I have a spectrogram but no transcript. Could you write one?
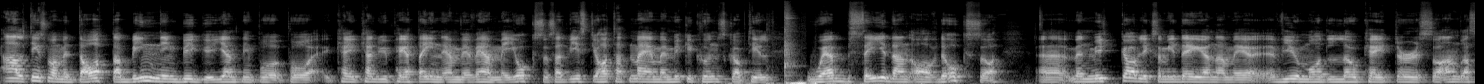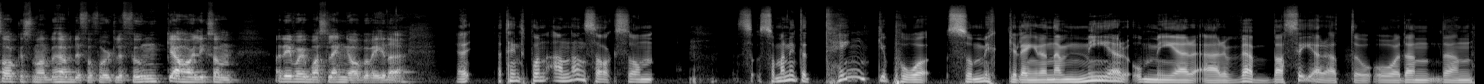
allting som har med databindning bygger ju egentligen på... på kan, kan du ju peta in MVVM i också. Så att visst, jag har tagit med mig mycket kunskap till webbsidan av det också. Eh, men mycket av liksom idéerna med view model locators och andra saker som man behövde för att få det till att funka har liksom... Ja, det var ju bara slänga och gå vidare. Jag, jag tänkte på en annan sak som, som man inte tänker på så mycket längre när mer och mer är webbaserat och, och den, den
